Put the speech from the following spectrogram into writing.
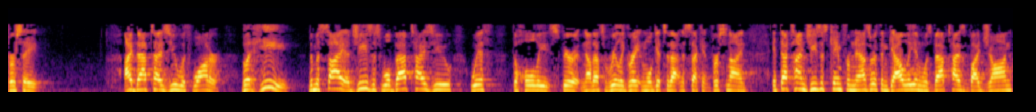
Verse 8 I baptize you with water, but he, the Messiah, Jesus, will baptize you with the Holy Spirit. Now that's really great, and we'll get to that in a second. Verse 9 At that time, Jesus came from Nazareth in Galilee and was baptized by John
